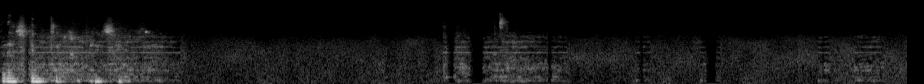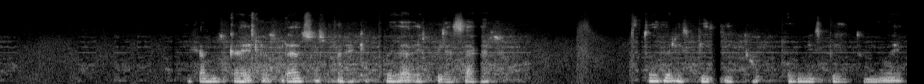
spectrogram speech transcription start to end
para sentir su presencia. Dejamos caer los brazos para que pueda desplazar todo el espíritu por un espíritu nuevo,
